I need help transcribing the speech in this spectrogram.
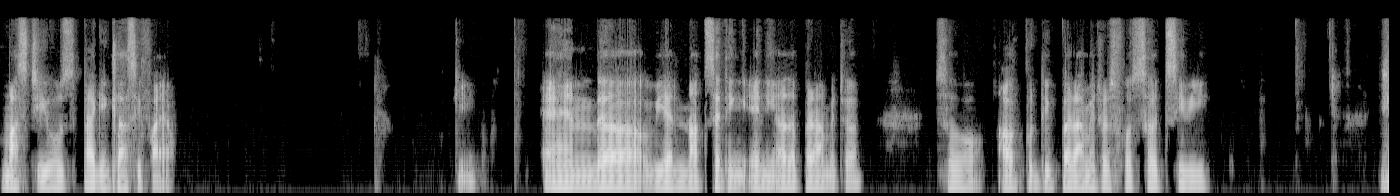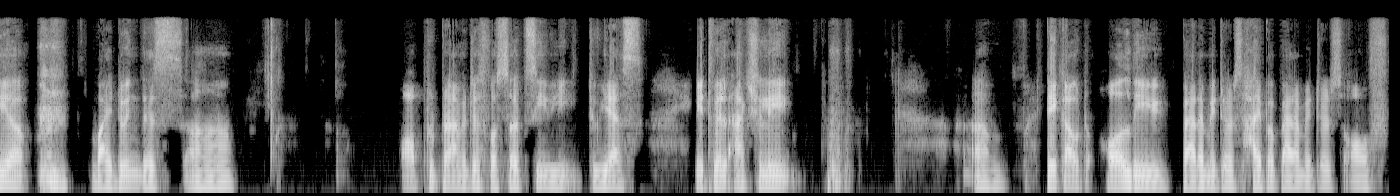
must use bagging classifier. Okay and uh, we are not setting any other parameter. So output the parameters for search CV. Here, by doing this, uh, output parameters for search CV to yes, it will actually um, take out all the parameters, hyperparameters of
